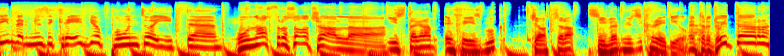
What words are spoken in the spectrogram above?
www.silvermusicradio.it un nostro social, Instagram e Facebook, chiocciola Silver Music Radio. mentre Twitter.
